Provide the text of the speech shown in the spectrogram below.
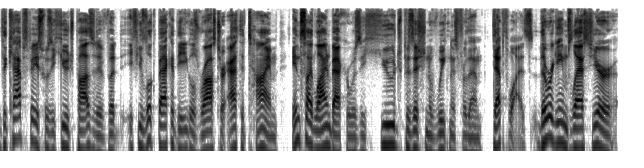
The cap space was a huge positive, but if you look back at the Eagles roster at the time, inside linebacker was a huge position of weakness for them depth wise. There were games last year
